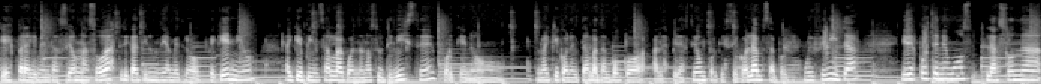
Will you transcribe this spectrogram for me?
es para alimentación nasogástrica, tiene un diámetro pequeño, hay que pinzarla cuando no se utilice porque no, no hay que conectarla tampoco a la aspiración porque se colapsa, porque es muy finita. Y después tenemos la sonda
